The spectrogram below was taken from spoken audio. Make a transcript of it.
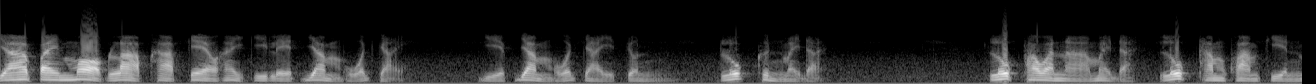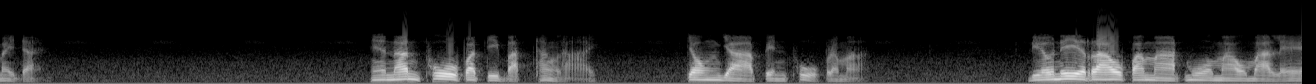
อย่าไปมอบลาบคาบแก้วให้กิเลสย่ำหัวใจ เหยียบย่ำหัวใจจนลุกขึ้นไม่ได้ ลุกภาวนาไม่ได้ ลุกทำความเพียรไม่ได้เหตุนั้นผู้ปฏิบัติทั้งหลาย จงอย่าเป็นผู้ประมาท เดี๋ยวนี้เราประมาทมัวเมามาแล้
